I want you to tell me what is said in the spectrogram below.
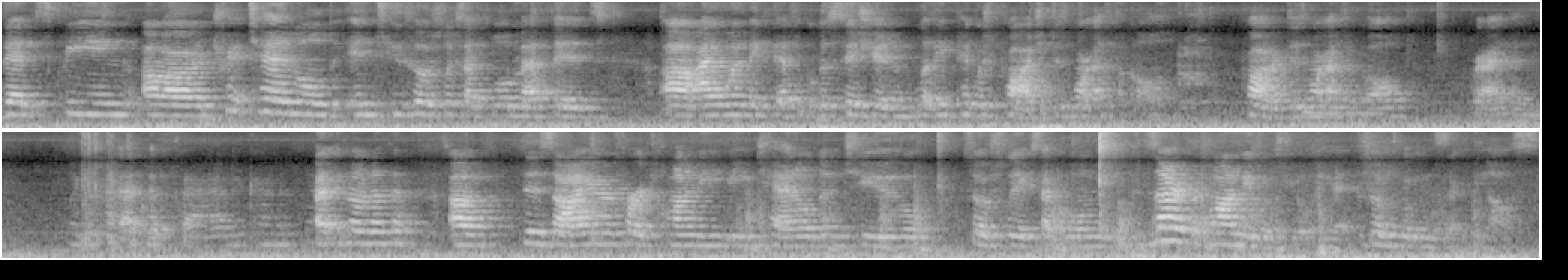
that's being, uh, tra- channeled into socially acceptable methods. Uh, I wanna make the ethical decision, let me pick which project is more ethical, product is more ethical, rather than, Like That- a fad kind of uh, no, not that, uh, desire for autonomy being channeled into socially acceptable means. Desire for autonomy is what's fueling it, social movement is everything else.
